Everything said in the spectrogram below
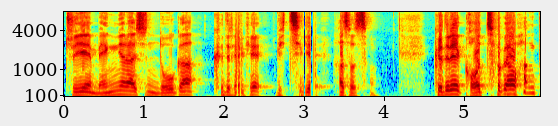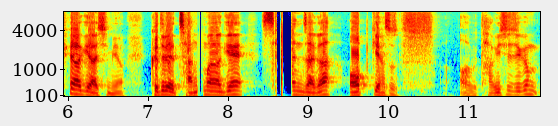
주의 맹렬하신 노가 그들에게 미치게 하소서. 그들의 거처가 황폐하게 하시며 그들의 장막에 사는 자가 없게 하소서. 어우, 다윗이 지금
